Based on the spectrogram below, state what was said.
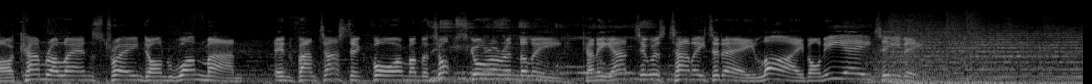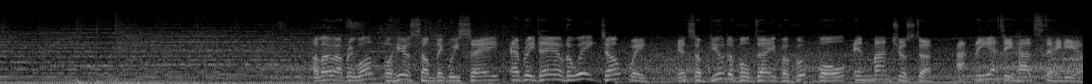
Our camera lens trained on one man. In fantastic form and the top scorer in the league. Can he add to his tally today? Live on EA TV. Hello everyone. Well here's something we say every day of the week, don't we? It's a beautiful day for football in Manchester at the Etihad Stadium.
